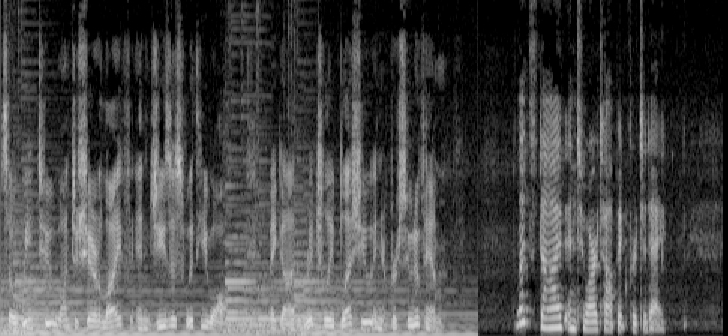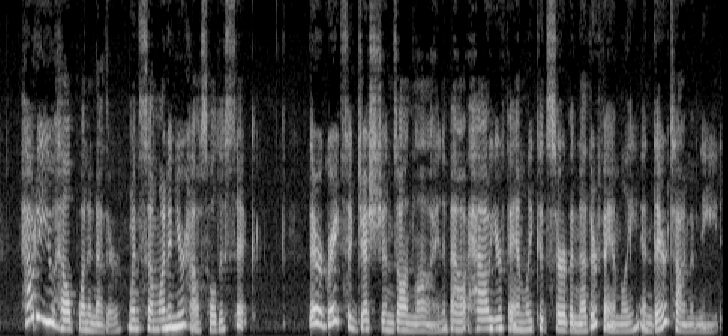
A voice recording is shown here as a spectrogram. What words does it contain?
so we too want to share life and Jesus with you all. May God richly bless you in your pursuit of Him. Let's dive into our topic for today. How do you help one another when someone in your household is sick? There are great suggestions online about how your family could serve another family in their time of need.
